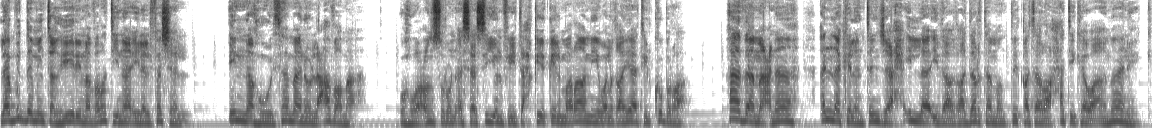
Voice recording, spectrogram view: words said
لا بد من تغيير نظرتنا إلى الفشل. إنه ثمن العظمة. وهو عنصر أساسي في تحقيق المرام والغايات الكبرى هذا معناه أنك لن تنجح إلا إذا غادرت منطقة راحتك وأمانك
